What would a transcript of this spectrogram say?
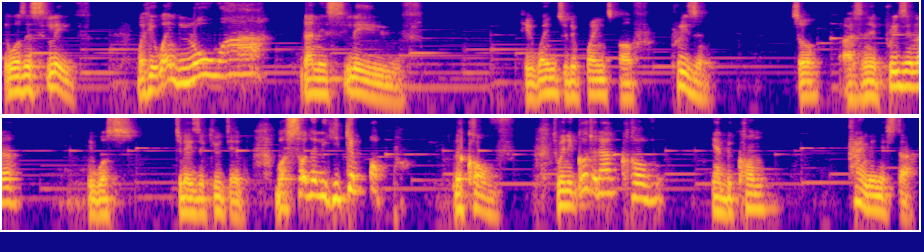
he was a slave, but he went lower than a slave. He went to the point of prison. So, as a prisoner, he was to be executed. But suddenly he came up the curve. So, when he got to that curve, he had become prime minister.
